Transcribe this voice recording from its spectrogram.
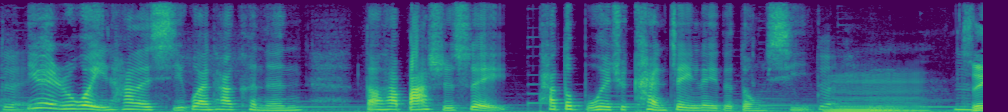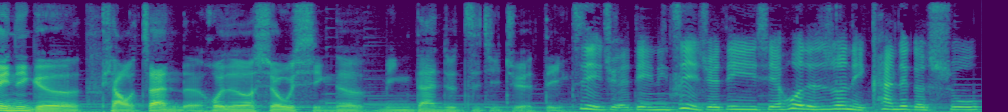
对，因为如果以他的习惯，他可能到他八十岁，他都不会去看这一类的东西。对，嗯，所以那个挑战的或者说修行的名单就自己决定，自己决定，你自己决定一些，或者是说你看这个书。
